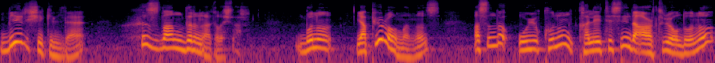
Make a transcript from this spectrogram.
bir şekilde hızlandırın arkadaşlar. Bunu yapıyor olmanız aslında uykunun kalitesini de artırıyor olduğunu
